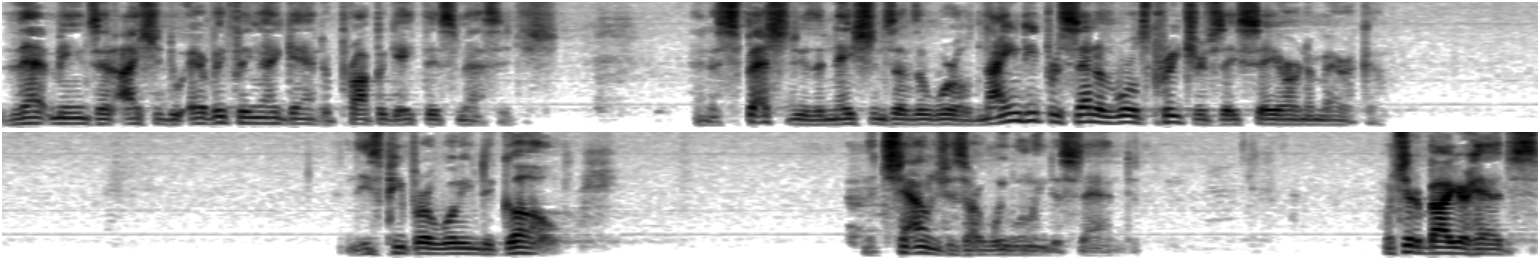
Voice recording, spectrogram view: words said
that means that I should do everything I can to propagate this message. And especially the nations of the world. 90% of the world's preachers, they say, are in America. And these people are willing to go. The challenges are we willing to send? I want you to bow your heads.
